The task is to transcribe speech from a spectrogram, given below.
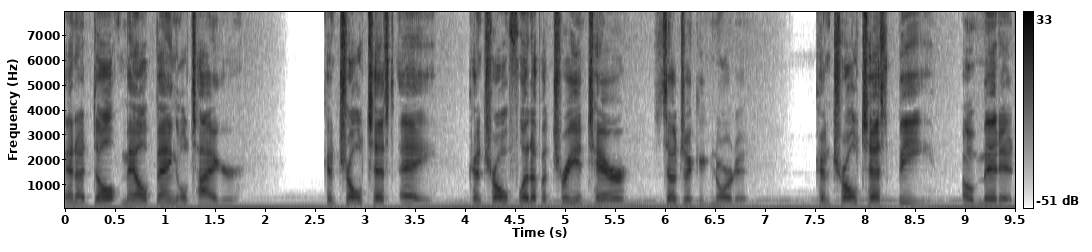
An adult male Bengal tiger. Control Test A. Control fled up a tree in terror, subject ignored it. Control Test B Omitted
